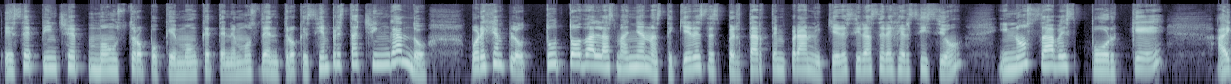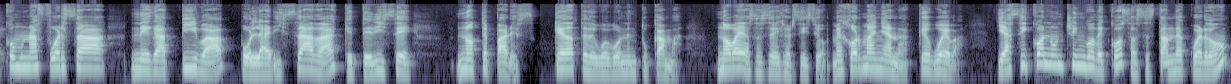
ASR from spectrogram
ese pinche monstruo Pokémon que tenemos dentro que siempre está chingando. Por ejemplo, tú todas las mañanas te quieres despertar temprano y quieres ir a hacer ejercicio y no sabes por qué hay como una fuerza negativa, polarizada, que te dice, no te pares, quédate de huevón en tu cama, no vayas a hacer ejercicio, mejor mañana, qué hueva. Y así con un chingo de cosas, ¿están de acuerdo?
